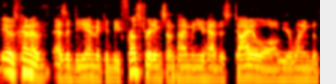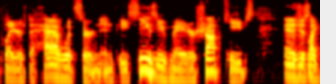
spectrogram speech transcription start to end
it was kind of, as a DM, it could be frustrating sometimes when you have this dialogue you're wanting the players to have with certain NPCs you've made or shopkeeps and it's just like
